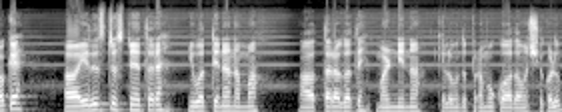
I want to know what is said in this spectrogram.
ಓಕೆ ಇದಿಷ್ಟು ಸ್ನೇಹಿತರೆ, ಇವತ್ತಿನ ನಮ್ಮ ತರಗತಿ, ಮಣ್ಣಿನ ಕೆಲವೊಂದು ಪ್ರಮುಖವಾದ ಅಂಶಗಳು.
